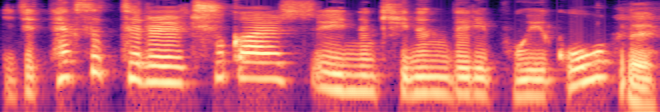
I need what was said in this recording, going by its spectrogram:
이제 텍스트를 추가할 수 있는 기능들이 보이고 네.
